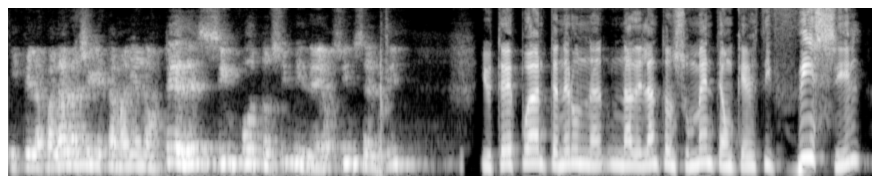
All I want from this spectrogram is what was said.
y que la palabra llegue esta mañana a ustedes, sin fotos, sin videos, sin selfies. Y ustedes puedan tener un adelanto en su mente, aunque es difícil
